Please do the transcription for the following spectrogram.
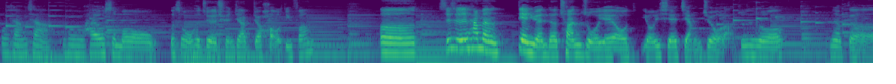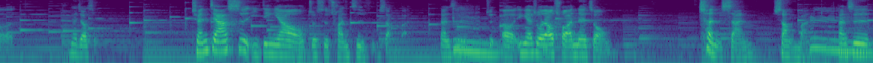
我想想，嗯，还有什么？为什么我会觉得全家比较好的地方？呃，其实他们店员的穿着也有有一些讲究啦，就是说那个那叫什么？全家是一定要就是穿制服上班，但是就、嗯。呃，应该说要穿那种衬衫上班，嗯。但是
